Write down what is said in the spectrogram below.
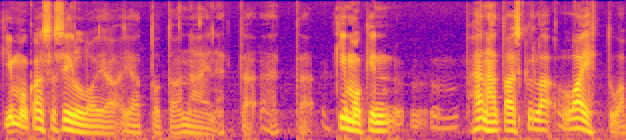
Kimmon kanssa silloin ja, ja tota, näin, että, että Kimmokin, hänhän taisi kyllä laihtua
